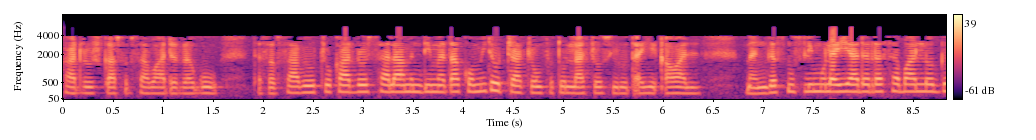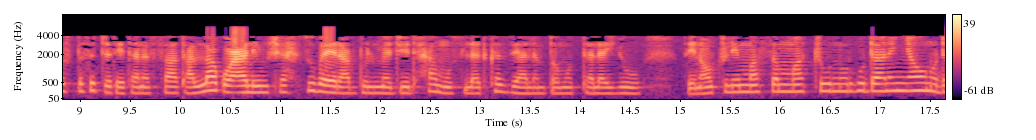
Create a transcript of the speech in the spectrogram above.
ካድሬዎች ጋር ስብሰባ አደረጉ። ተሰብሳቢዎቹ ካድሬዎች ሰላም እንዲመጣ ኮሚቴዎቻቸውን ፍቱላቸው ሲሉ ጠይቀዋል። መንግስት ሙስሊሙ ላይ እያደረሰ ባለው ግፍ ብስጭት የተነሳ ታላቁ ዓሊም ሼህ ዙበይር አብዱል መጂድ ሐሙስ ዕለት ከዚህ ዓለም በሞት ተለዩ። ዜናዎቹን የማሰማችሁ ኑር ሁዳ ነኝ። አሁን ወደ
